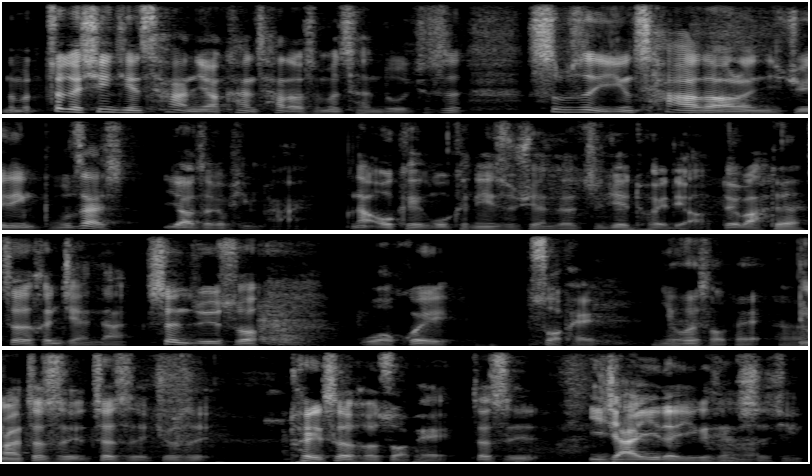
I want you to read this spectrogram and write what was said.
那么这个心情差，你要看差到什么程度，就是是不是已经差到了你决定不再要这个品牌？那 OK，我肯定是选择直接退掉，对吧？对这个很简单，甚至于说我会索赔，你会索赔？嗯啊，这是这是就是退车和索赔，这是一加一的一个件事情。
